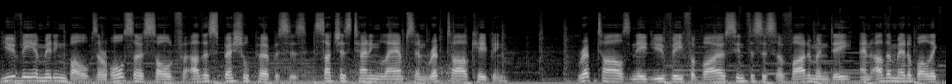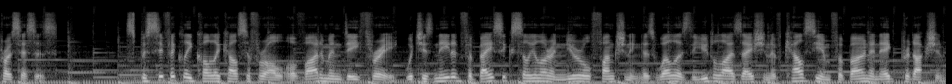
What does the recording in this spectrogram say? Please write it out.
UV-emitting bulbs are also sold for other special purposes, such as tanning lamps and reptile keeping. Reptiles need UV for biosynthesis of vitamin D, and other metabolic processes specifically cholecalciferol or vitamin D3, which is needed for basic cellular and neural functioning as well as the utilization of calcium for bone and egg production.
